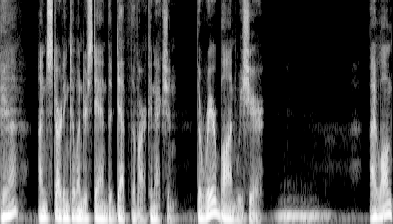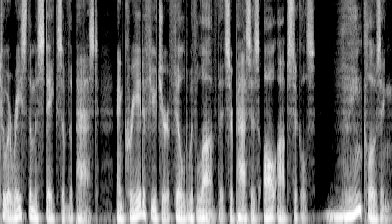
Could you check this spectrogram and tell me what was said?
Yeah? I'm starting to understand the depth of our connection, the rare bond we share. I long to erase the mistakes of the past and create a future filled with love that surpasses all obstacles. In closing,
